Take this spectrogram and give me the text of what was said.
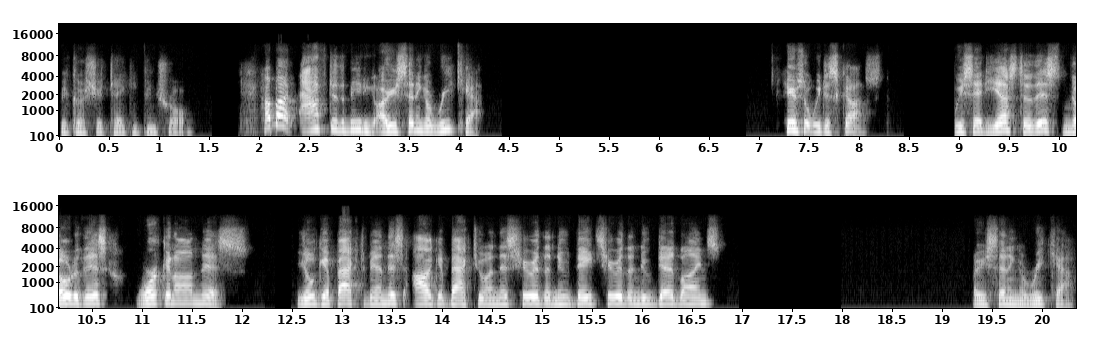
because you're taking control. How about after the meeting? Are you setting a recap? Here's what we discussed. We said yes to this, no to this, working on this. You'll get back to me on this. I'll get back to you on this. Here are the new dates. Here are the new deadlines. Are you sending a recap?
